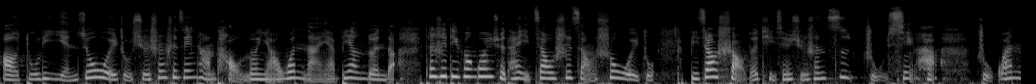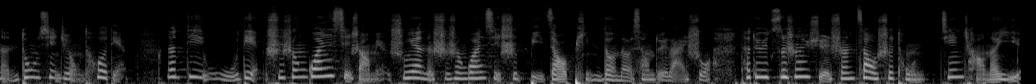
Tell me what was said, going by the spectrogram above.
啊、独立研究为主，学生是经常讨论呀、问难呀、辩论的。但是地方官学它以教师讲授为主，比较少的体现学生自主性哈、主观能动性这种特点。那第五点，师生关系上面，书院的师生关系是比较平等的，相对来说，它对于资深学生，教师同经常呢以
